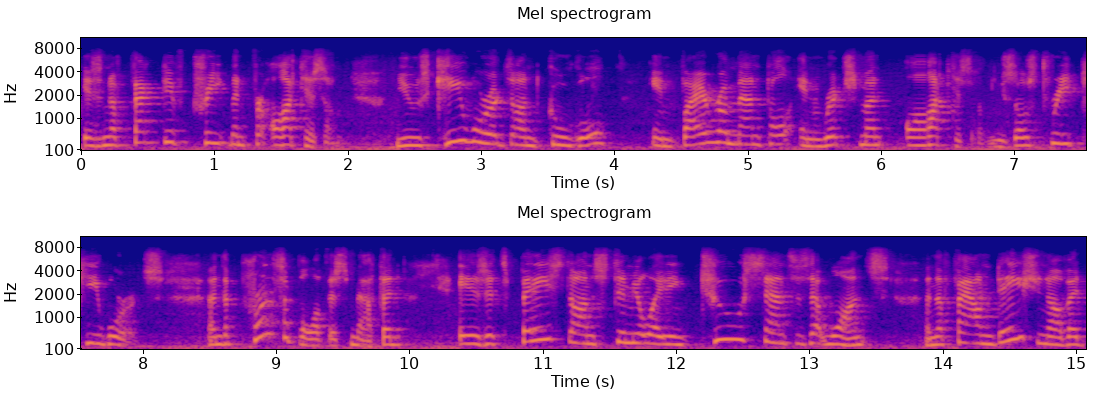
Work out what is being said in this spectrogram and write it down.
is an Effective Treatment for Autism. Use keywords on Google environmental enrichment autism. Use those three keywords. And the principle of this method is it's based on stimulating two senses at once, and the foundation of it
